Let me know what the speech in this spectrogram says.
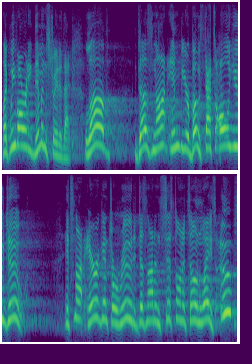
Like we've already demonstrated that. Love does not envy or boast. That's all you do. It's not arrogant or rude. It does not insist on its own ways. Oops.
